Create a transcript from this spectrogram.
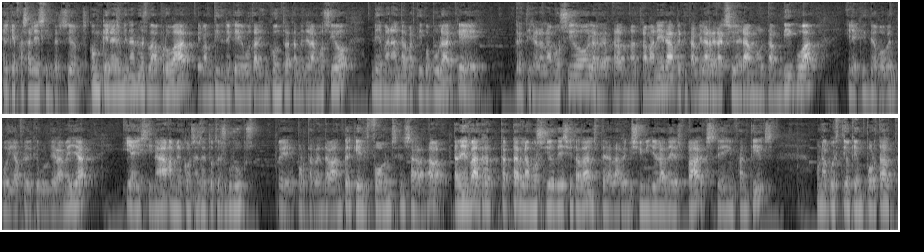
el que faça les inversions. Com que l'esmena no es va aprovar, vam tindre que votar en contra també de la moció, demanant al Partit Popular que, retirarà la moció, la redactarà d'una altra manera, perquè també la redacció era molt ambigua i l'equip de govern podia fer el que volguera amb ella i així amb el consens de tots els grups eh, portar-la endavant perquè el fons ens agradava. També es va tractar la moció de Ciutadans per a la revisió i millora dels parcs eh, infantils, una qüestió que hem portat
